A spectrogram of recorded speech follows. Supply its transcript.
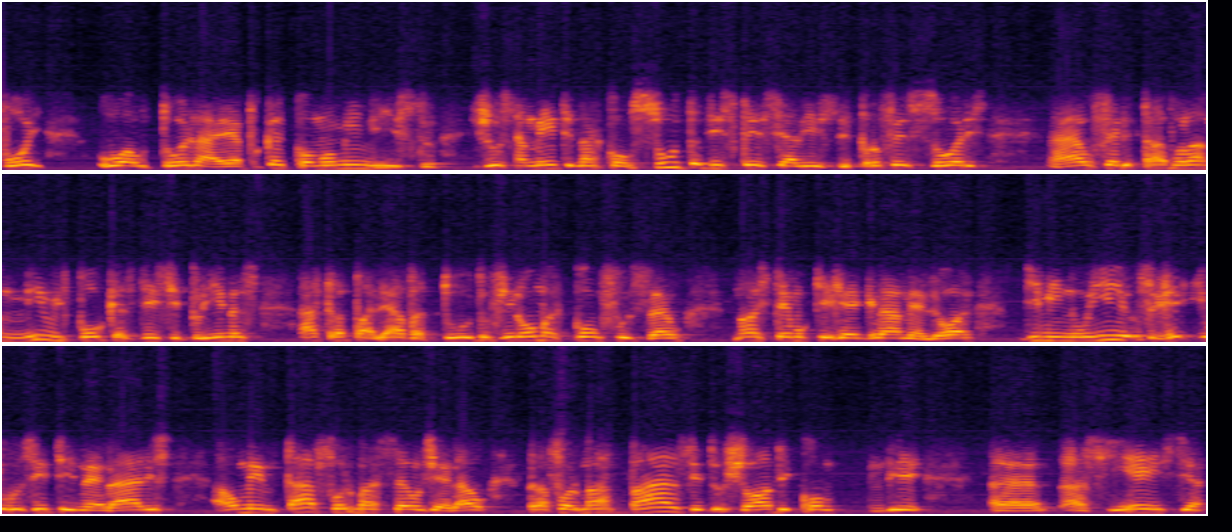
foi o autor na época como ministro, justamente na consulta de especialistas e professores, ah, ofertavam lá mil e poucas disciplinas, atrapalhava tudo, virou uma confusão. Nós temos que regrar melhor, diminuir os, os itinerários, aumentar a formação geral para formar a base do jovem compreender uh, a ciência,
